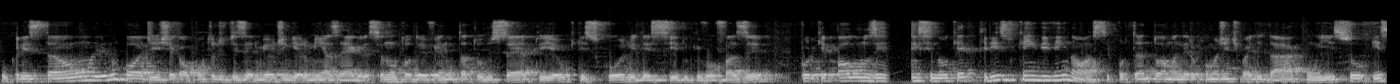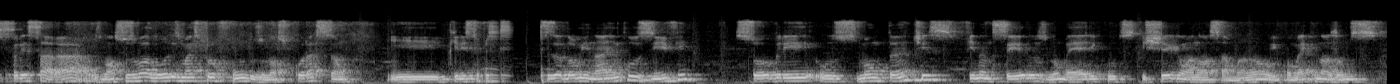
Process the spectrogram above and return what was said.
O cristão, ele não pode chegar ao ponto de dizer meu dinheiro, minhas regras. Se eu não estou devendo, está tudo certo e eu que escolho e decido o que vou fazer. Porque Paulo nos ensinou que é Cristo quem vive em nós e, portanto, a maneira como a gente vai lidar com isso expressará os nossos valores mais profundos, o nosso coração. E Cristo precisa dominar, inclusive, sobre os montantes financeiros, numéricos que chegam à nossa mão e como é que nós vamos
